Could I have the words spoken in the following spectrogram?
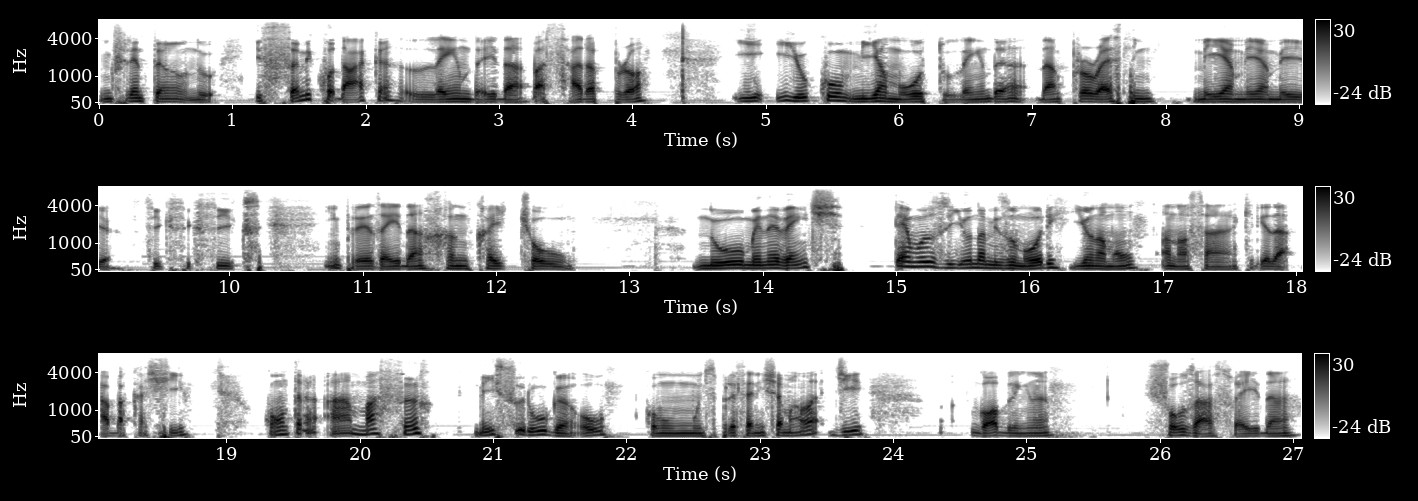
enfrentando Isami Kodaka, lenda aí da Basara Pro, e Yuko Miyamoto, lenda da Pro Wrestling 666, 666, empresa aí da Hankai Chou. No main event, temos Yuna Mizumori, Yunamon, a nossa querida abacaxi, contra a maçã Meisuruga, ou como muitos preferem chamá-la, de Goblin, né? Showzaço aí da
